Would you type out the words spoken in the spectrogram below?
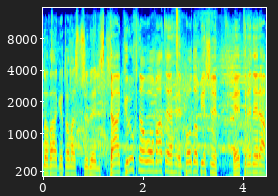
równowagę Tomasz Przybylski. Tak, gruchnął o matę podopieczny e, trenera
